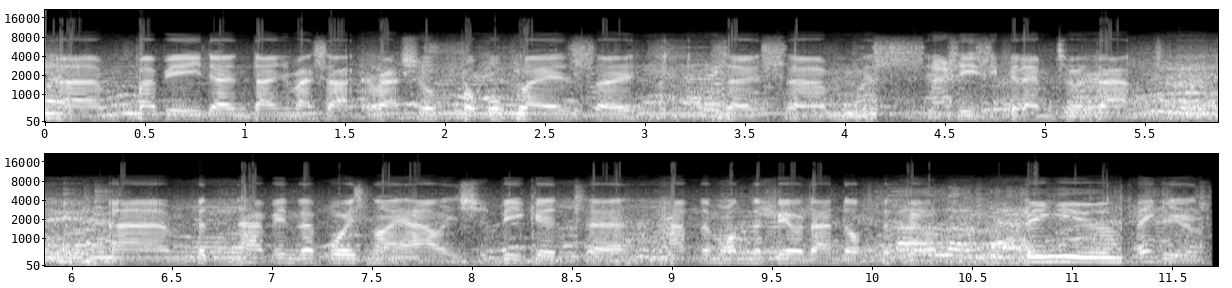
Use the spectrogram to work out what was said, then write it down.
Um, Fabio Ide and Daniel Max are actual football players, so so it's, um, it's, it's easy for them to adapt. Um, but having the Boys Night Out, it should be good to have them on the field and off the field. Thank you. Thank you.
